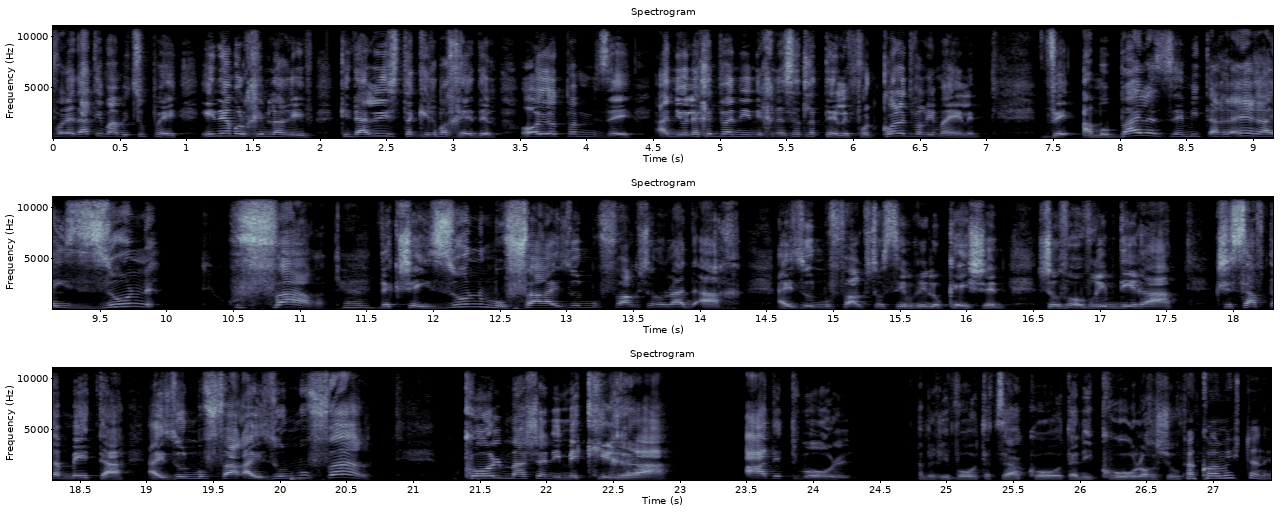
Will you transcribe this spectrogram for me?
כבר ידעתי מה מצופה, הנה הם הולכים לריב, כדאי לי להסתגר בחדר, אוי עוד פעם זה, אני הולכת ואני נכנסת לטלפון, כל הדברים האלה. והמובייל הזה מתערער, האיזון הופר. כן. וכשאיזון מופר, האיזון מופר כשנולד אח, האיזון מופר כשעושים רילוקיישן, כשעוברים דירה, כשסבתא מתה, האיזון מופר, האיזון מופר. כל מה שאני מכירה עד אתמול, המריבות, הצעקות, הניכור, לא חשוב, הכל משתנה,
